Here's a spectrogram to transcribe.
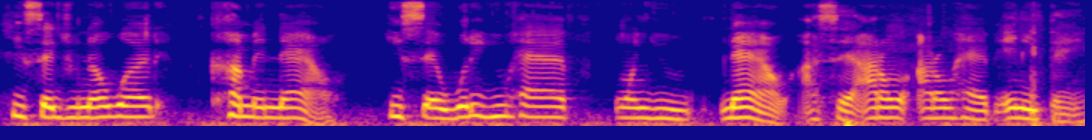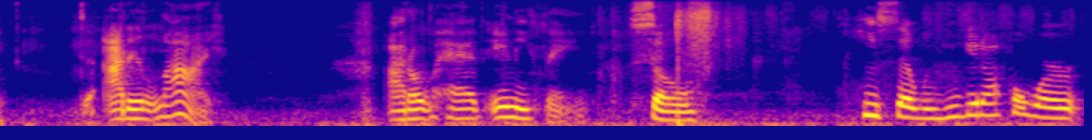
he said, "You know what? Come in now." He said, "What do you have on you now?" I said, "I don't I don't have anything." I didn't lie. I don't have anything. So he said, "When you get off of work,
